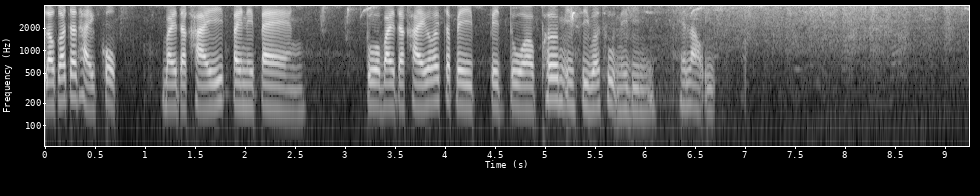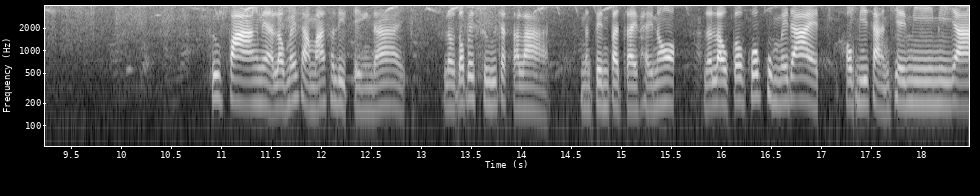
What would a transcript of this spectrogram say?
เราก็จะไถกบใบตะไคร้ไปในแปลง ตัวใบตะไคร้ก็จะไปเป็นตัวเพิ่มอินทรีย์วัตถุในดินให้เราอีก คือฟางเนี่ยเราไม่สามารถผลิตเองได้ เราต้องไปซื้อจากตลาด มันเป็นปัจจัยภายนอก แล้วเราก็ควบคุมไม่ได้เขามีสารเคมีมียา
